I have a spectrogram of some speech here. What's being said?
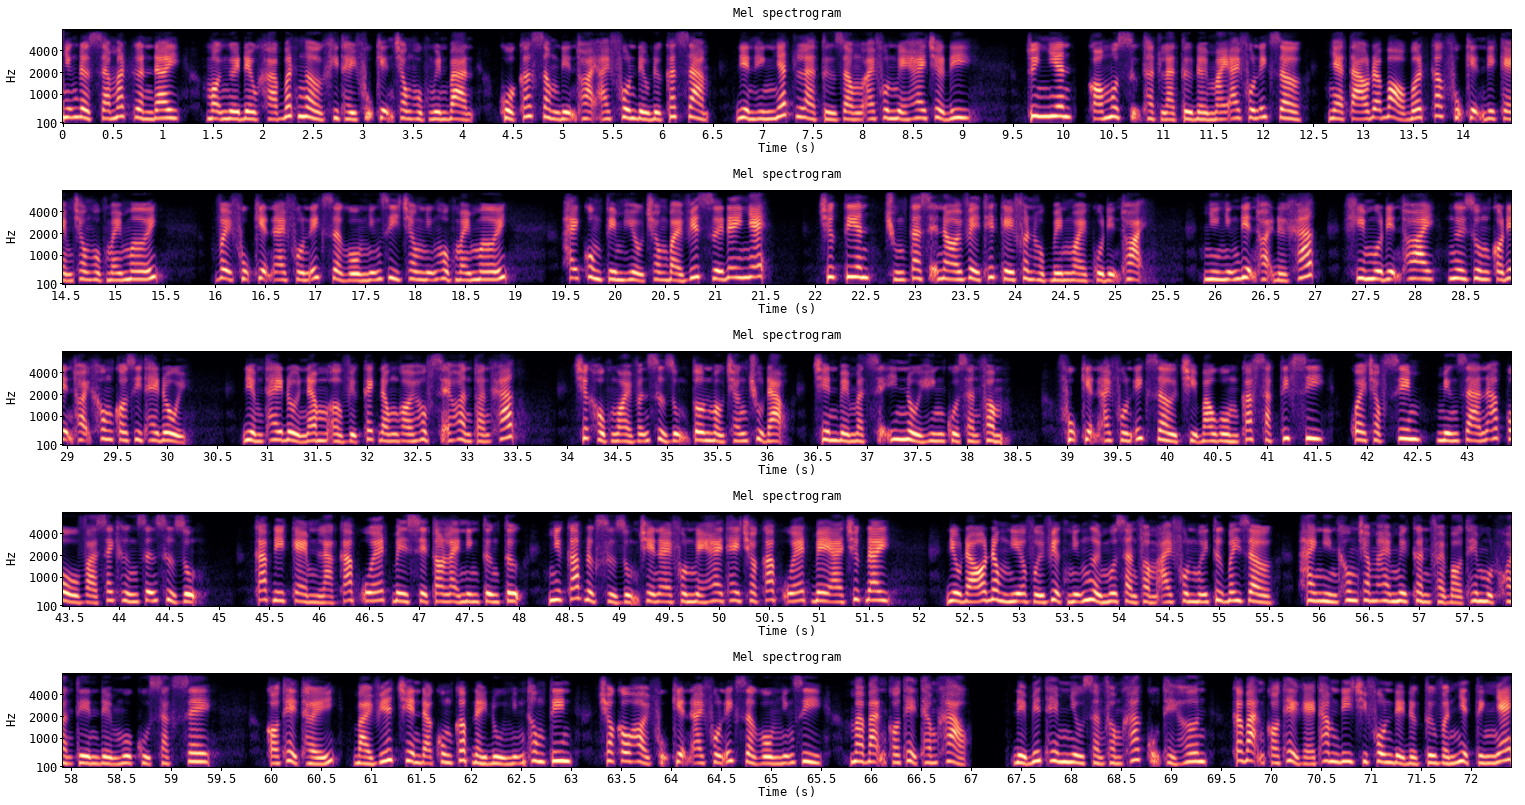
Những đợt ra mắt gần đây, mọi người đều khá bất ngờ khi thấy phụ kiện trong hộp nguyên bản của các dòng điện thoại iPhone đều được cắt giảm, điển hình nhất là từ dòng iPhone 12 trở đi. Tuy nhiên, có một sự thật là từ đời máy iPhone XR, nhà táo đã bỏ bớt các phụ kiện đi kèm trong hộp máy mới. Vậy phụ kiện iPhone XR gồm những gì trong những hộp máy mới? Hãy cùng tìm hiểu trong bài viết dưới đây nhé! Trước tiên, chúng ta sẽ nói về thiết kế phần hộp bên ngoài của điện thoại. Như những điện thoại đời khác, khi mua điện thoại, người dùng có điện thoại không có gì thay đổi. Điểm thay đổi nằm ở việc cách đóng gói hộp sẽ hoàn toàn khác. Chiếc hộp ngoài vẫn sử dụng tôn màu trắng chủ đạo, trên bề mặt sẽ in nổi hình của sản phẩm. Phụ kiện iPhone XR chỉ bao gồm cáp sạc Type-C, que chọc SIM, miếng dán Apple và sách hướng dẫn sử dụng. Cáp đi kèm là cáp USB-C to Lightning tương tự, như cáp được sử dụng trên iPhone 12 thay cho cáp USB-A trước đây. Điều đó đồng nghĩa với việc những người mua sản phẩm iPhone mới từ bây giờ, 2020 cần phải bỏ thêm một khoản tiền để mua củ sạc C. Có thể thấy, bài viết trên đã cung cấp đầy đủ những thông tin cho câu hỏi phụ kiện iPhone XR gồm những gì mà bạn có thể tham khảo. Để biết thêm nhiều sản phẩm khác cụ thể hơn, các bạn có thể ghé thăm Digiphone để được tư vấn nhiệt tình nhé.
